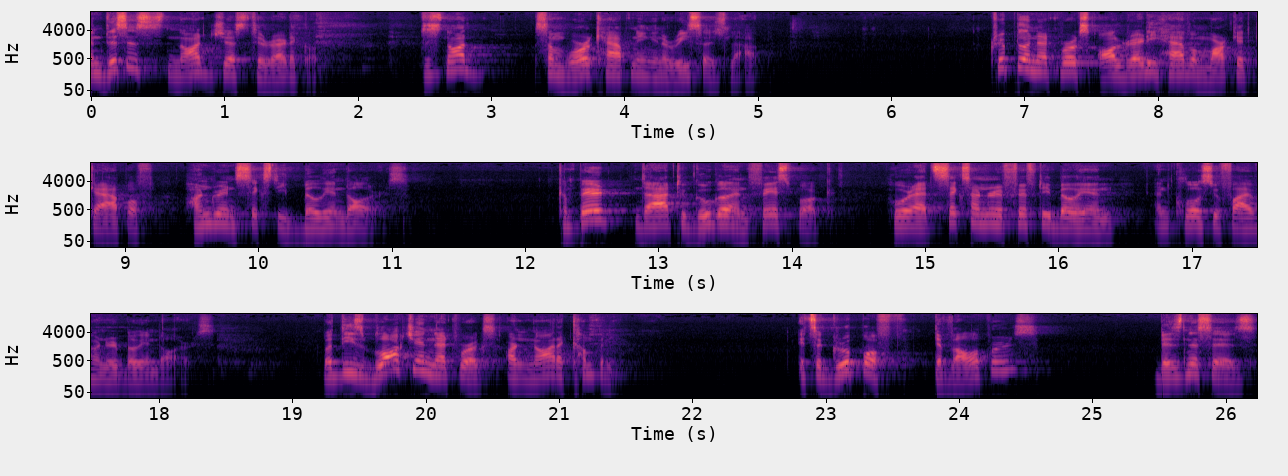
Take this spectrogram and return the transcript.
And this is not just theoretical. This is not some work happening in a research lab. Crypto networks already have a market cap of $160 billion. Compare that to Google and Facebook, who are at 650 billion and close to 500 billion dollars. But these blockchain networks are not a company. It's a group of developers, businesses,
